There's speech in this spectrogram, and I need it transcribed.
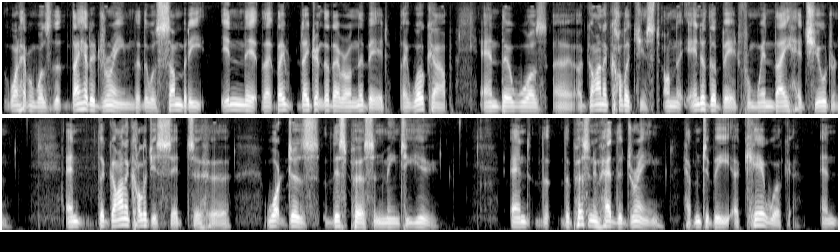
What happened was that they had a dream that there was somebody in there. They they dreamt that they were on the bed. They woke up, and there was a, a gynecologist on the end of the bed from when they had children, and the gynecologist said to her, "What does this person mean to you?" and the, the person who had the dream happened to be a care worker and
